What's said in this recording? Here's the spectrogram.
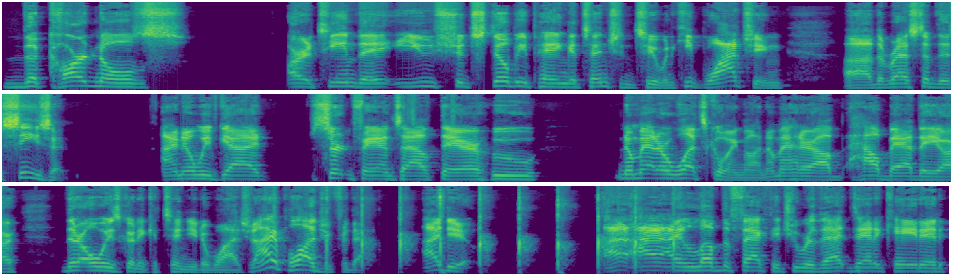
the Cardinals are a team that you should still be paying attention to and keep watching uh, the rest of this season. I know we've got certain fans out there who no matter what's going on, no matter how, how bad they are, they're always going to continue to watch. And I applaud you for that. I do. I, I, I love the fact that you were that dedicated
